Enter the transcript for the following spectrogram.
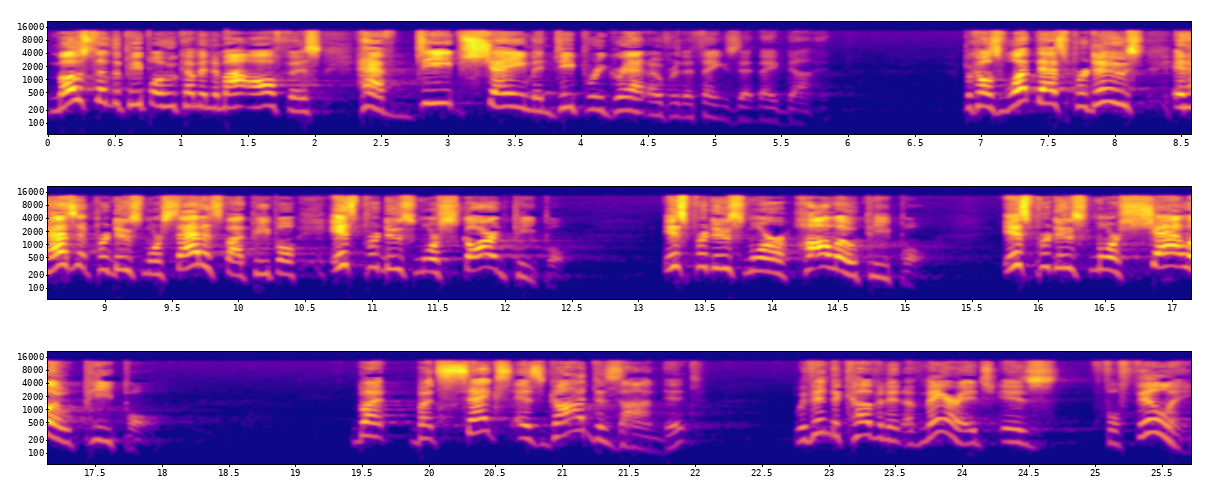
most of the people who come into my office have deep shame and deep regret over the things that they've done. Because what that's produced, it hasn't produced more satisfied people, it's produced more scarred people. It's produced more hollow people. It's produced more shallow people. But, but sex as God designed it within the covenant of marriage is fulfilling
